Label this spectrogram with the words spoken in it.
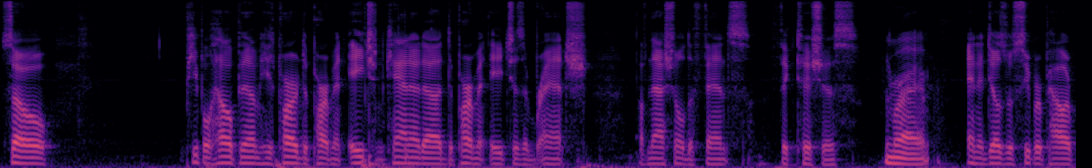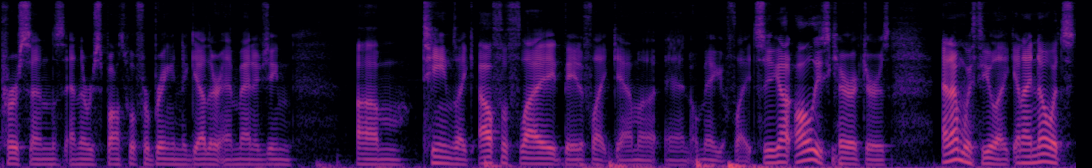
So people help him. He's part of Department H in Canada. Department H is a branch of national defense, fictitious Right. and it deals with superpowered persons and they're responsible for bringing together and managing um, teams like Alpha Flight, Beta Flight, Gamma, and Omega Flight. So you got all these characters, and I'm with you. Like, and I know it's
